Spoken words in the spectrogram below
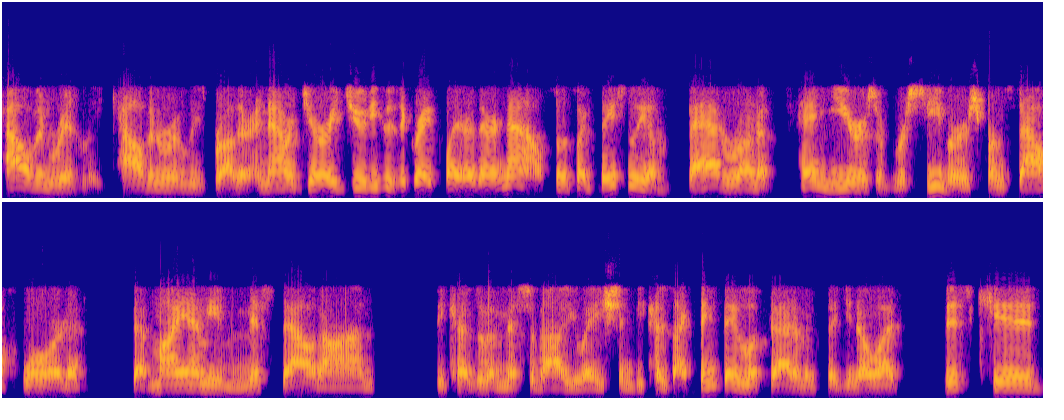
Calvin Ridley, Calvin Ridley's brother, and now Jerry Jeudy, who's a great player there now. So it's like basically a bad run of 10 years of receivers from South Florida that Miami missed out on because of a misevaluation. Because I think they looked at him and said, you know what, this kid,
